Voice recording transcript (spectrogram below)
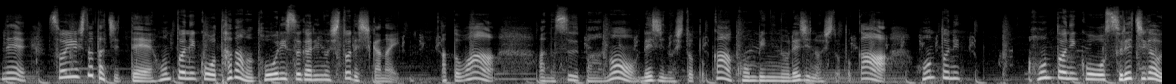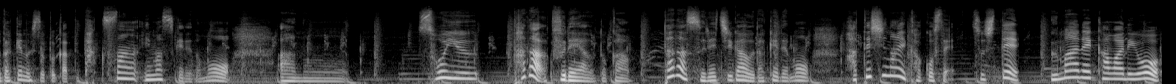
でそういう人たちって本当にこうただの通りすがりの人でしかないあとはあのスーパーのレジの人とかコンビニのレジの人とか本当に本当にこうすれ違うだけの人とかってたくさんいますけれどもあのそういうただ触れ合うとかただすれ違うだけでも果てしない過去性そして生まれ変わりを、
